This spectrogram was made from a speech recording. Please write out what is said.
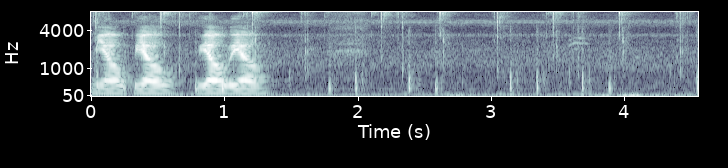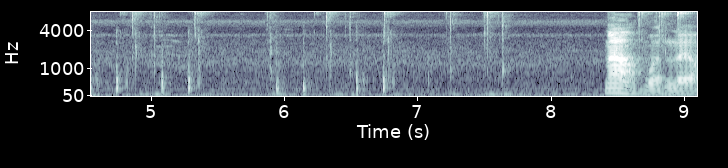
เวียวเวียวเวียวเวียว น้าหมดแล้ว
